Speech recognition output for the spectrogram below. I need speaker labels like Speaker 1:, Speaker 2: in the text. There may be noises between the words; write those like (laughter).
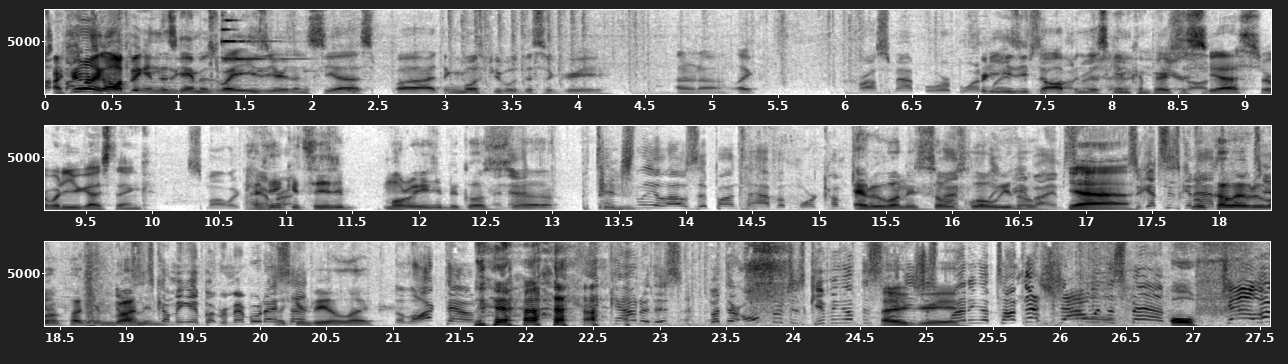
Speaker 1: up
Speaker 2: I feel like
Speaker 1: two.
Speaker 2: opping in this game is way easier than CS, but I think most people disagree. I don't know. Like,
Speaker 1: cross map orb one
Speaker 2: pretty easy to op in this
Speaker 1: there.
Speaker 2: game compared to. CS, or what do you guys think?
Speaker 1: Smaller
Speaker 3: I think it's easy, more easy because uh,
Speaker 1: potentially allows Zippon to have a more comfortable
Speaker 3: everyone is so slow, you know?
Speaker 2: Yeah.
Speaker 1: So Gets is gonna
Speaker 3: look
Speaker 1: have
Speaker 3: how everyone
Speaker 1: here.
Speaker 3: fucking running,
Speaker 1: coming in, but remember what I
Speaker 3: like
Speaker 1: said?
Speaker 3: in real life.
Speaker 1: The lockdown (laughs) can counter this, but they're also just giving up the side. I
Speaker 2: agree.
Speaker 1: just planning up top. Now Xiao with the spam.
Speaker 2: Oh.
Speaker 4: Xiao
